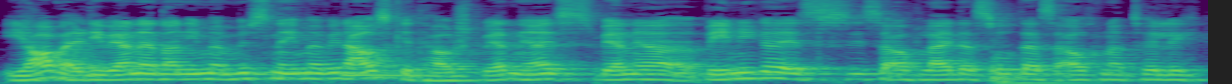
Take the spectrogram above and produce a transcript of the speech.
Ja, weil die werden ja dann immer, müssen ja immer wieder ausgetauscht werden. Ja, es werden ja weniger. Es ist auch leider so, dass auch natürlich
